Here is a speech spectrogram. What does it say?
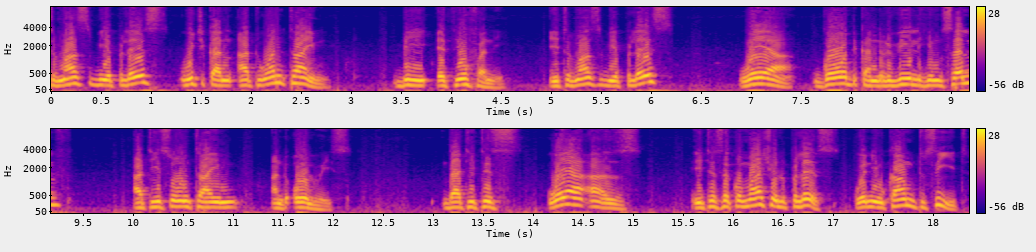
It must be a place which can at one time be a theophany. It must be a place where God can reveal himself at his own time and always. That it is, whereas it is a commercial place when you come to see it,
